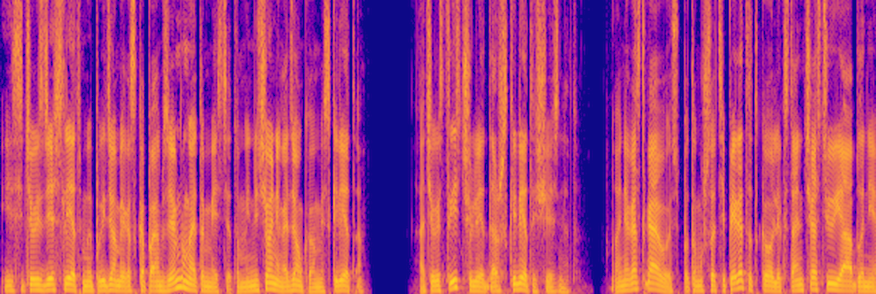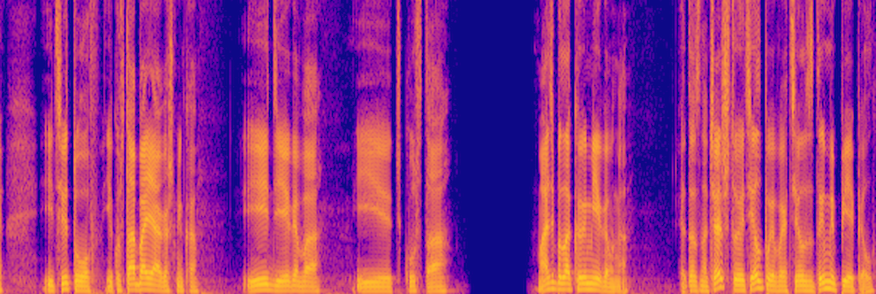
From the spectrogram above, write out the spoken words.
Если через 10 лет мы придем и раскопаем землю на этом месте, то мы ничего не найдем, кроме скелета. А через тысячу лет даже скелет исчезнет. Но я не расстраиваюсь, потому что теперь этот кролик станет частью яблони, и цветов, и куста боярышника, и дерева, и куста. Мать была кремирована. Это означает, что ее тело превратилось в дым и пепел.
